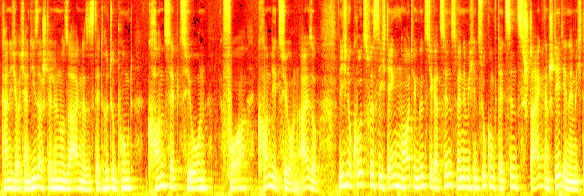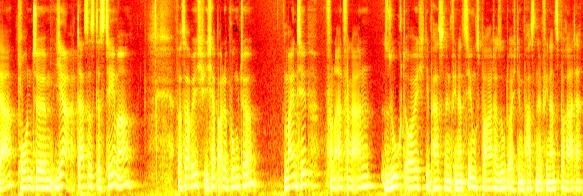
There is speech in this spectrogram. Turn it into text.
kann ich euch an dieser Stelle nur sagen, das ist der dritte Punkt, Konzeption vor Kondition. Also nicht nur kurzfristig denken, heute ein günstiger Zins, wenn nämlich in Zukunft der Zins steigt, dann steht ihr nämlich da. Und ähm, ja, das ist das Thema. Was habe ich? Ich habe alle Punkte. Mein Tipp von Anfang an, sucht euch den passenden Finanzierungsberater, sucht euch den passenden Finanzberater,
